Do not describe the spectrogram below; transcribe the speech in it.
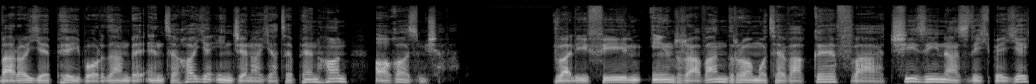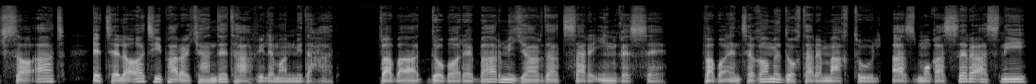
برای پی بردن به انتهای این جنایت پنهان آغاز می شود. ولی فیلم این روند را متوقف و چیزی نزدیک به یک ساعت اطلاعاتی پراکنده تحویلمان می دهد و بعد دوباره بر می گردد سر این قصه و با انتقام دختر مقتول از مقصر اصلی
